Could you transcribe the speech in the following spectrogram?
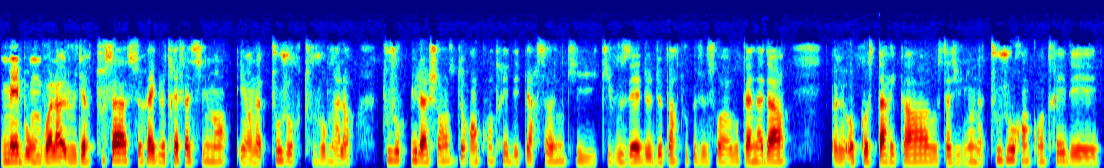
Mais bon, voilà, je veux dire, tout ça se règle très facilement et on a toujours, toujours, alors, toujours eu la chance de rencontrer des personnes qui, qui vous aident de partout, que ce soit au Canada, au Costa Rica, aux États-Unis, on a toujours rencontré des,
